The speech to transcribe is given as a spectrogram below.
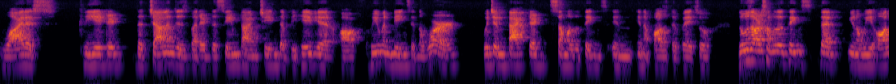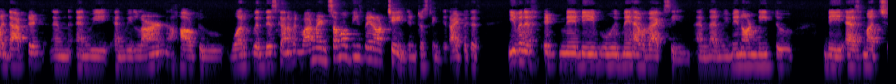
virus created the challenges, but at the same time changed the behavior of human beings in the world, which impacted some of the things in, in a positive way. So those are some of the things that you know we all adapted and and we and we learned how to work with this kind of environment some of these may not change interestingly right because even if it may be we may have a vaccine and then we may not need to be as much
